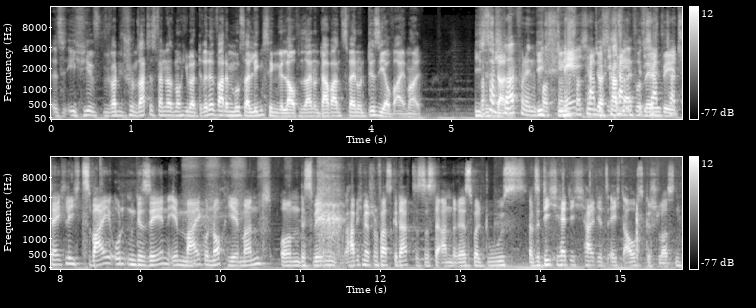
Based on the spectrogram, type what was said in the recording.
es, ich, wie du schon sagtest, wenn da noch jemand drin war, dann muss er links hingelaufen sein und da waren Sven und Dizzy auf einmal. Hieß Das war stark von den die- Nee, ich habe hab, tatsächlich zwei unten gesehen, eben Mike und noch jemand. Und deswegen habe ich mir schon fast gedacht, dass das der andere ist, weil du es. Also dich hätte ich halt jetzt echt ausgeschlossen.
